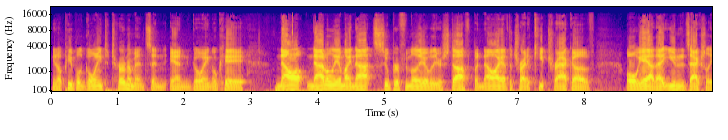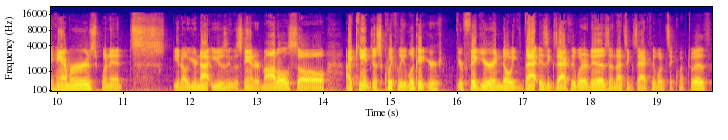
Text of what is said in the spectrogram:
you know people going to tournaments and and going okay. Now, not only am I not super familiar with your stuff, but now I have to try to keep track of, oh yeah, that unit's actually hammers when it's you know you're not using the standard models, so I can't just quickly look at your your figure and knowing that is exactly what it is and that's exactly what it's equipped with.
